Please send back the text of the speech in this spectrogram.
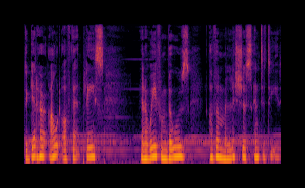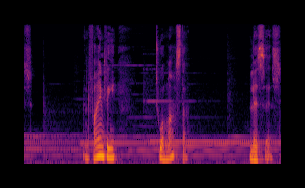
to get her out of that place and away from those other malicious entities, and finally to a master, Liz says.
